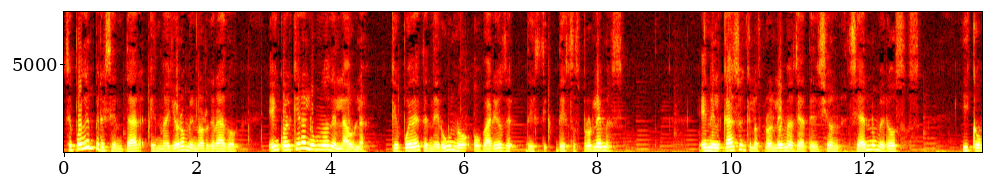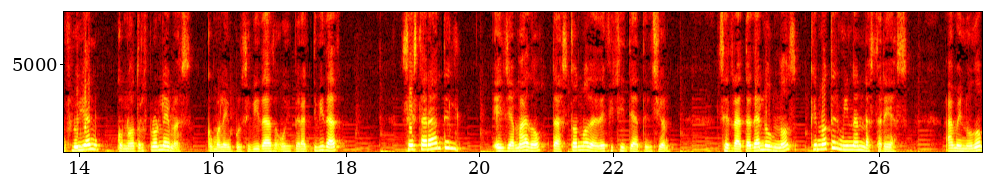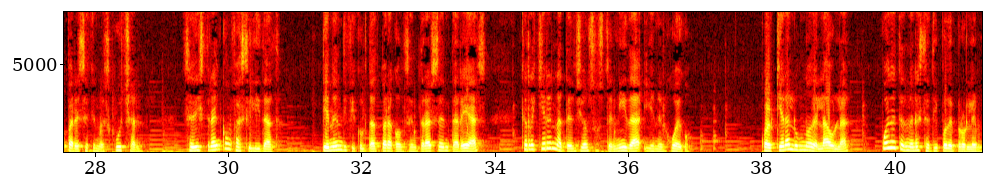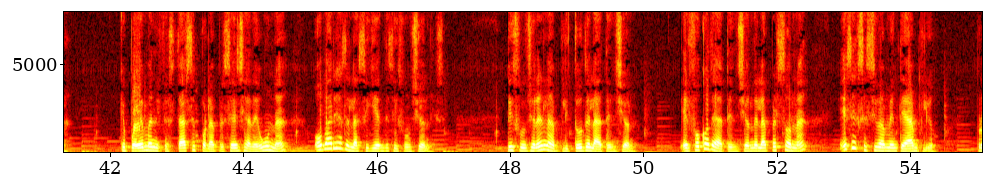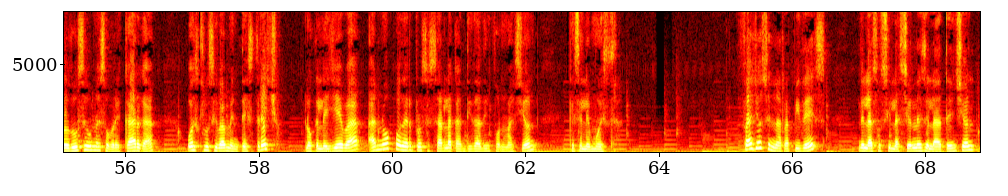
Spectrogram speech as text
se pueden presentar en mayor o menor grado en cualquier alumno del aula, puede tener uno o varios de, estos problemas. En el caso en que los problemas de atención sean numerosos y confluyan con otros problemas, como la impulsividad o hiperactividad, se estará ante el llamado trastorno de déficit de atención. Se trata de alumnos que no terminan las tareas. A menudo parece que no escuchan. Se distraen con facilidad. Tienen dificultad para concentrarse en tareas que requieren atención sostenida y en el juego. Cualquier alumno del aula puede tener este tipo de problema, que puede manifestarse por la presencia de una o varias de las siguientes disfunciones. Disfunción en la amplitud de la atención el foco de atención de la persona es excesivamente amplio, produce una sobrecarga o exclusivamente estrecho, lo que le lleva a no poder procesar la cantidad de información que se le muestra. Fallos en la rapidez de las oscilaciones de la atención.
